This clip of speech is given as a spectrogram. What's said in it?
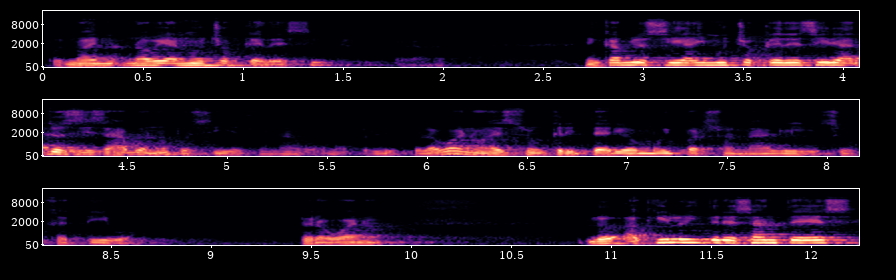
pues no, hay, no había mucho que decir. En cambio, si hay mucho que decir, entonces dices, ah, bueno, pues sí, es una buena película. Bueno, es un criterio muy personal y subjetivo. Pero bueno, aquí lo interesante es,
